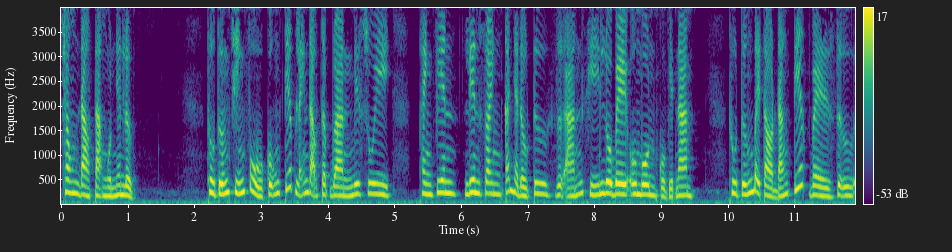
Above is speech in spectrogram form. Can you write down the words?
trong đào tạo nguồn nhân lực. Thủ tướng Chính phủ cũng tiếp lãnh đạo tập đoàn Mitsui, thành viên liên doanh các nhà đầu tư dự án khí Lobe Omon của Việt Nam. Thủ tướng bày tỏ đáng tiếc về dự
